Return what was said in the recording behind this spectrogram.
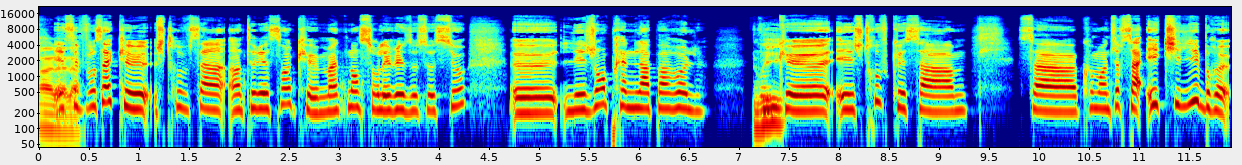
Ah là Et c'est pour ça que je trouve ça intéressant que maintenant sur les réseaux sociaux, euh, les gens prennent la parole. Oui. Donc euh, et je trouve que ça ça comment dire ça équilibre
